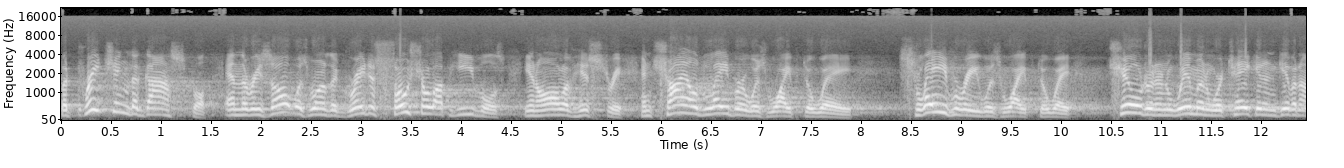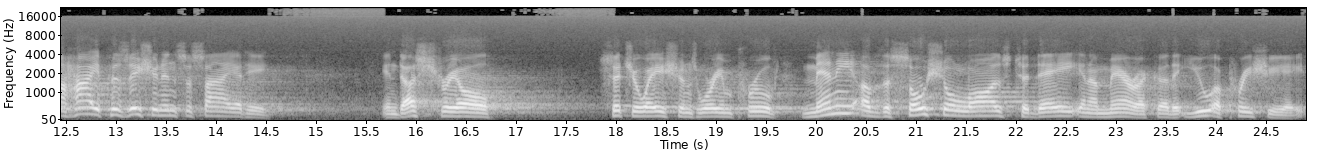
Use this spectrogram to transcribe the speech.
but preaching the gospel. And the result was one of the greatest social upheavals in all of history. And child labor was wiped away, slavery was wiped away. Children and women were taken and given a high position in society. Industrial situations were improved. Many of the social laws today in America that you appreciate,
